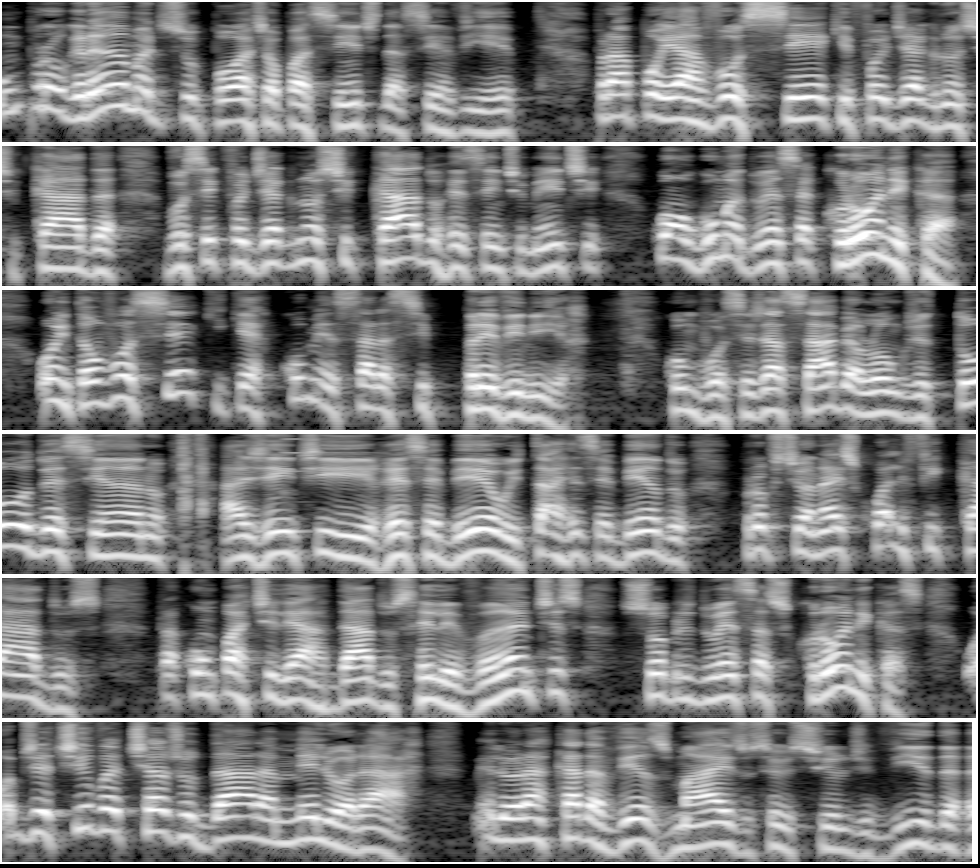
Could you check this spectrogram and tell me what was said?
um programa de suporte ao paciente da Servier, para apoiar você que foi diagnosticada, você que foi diagnosticado recentemente com alguma doença crônica, ou então você que quer começar a se prevenir. Como você já sabe, ao longo de todo esse ano, a gente recebeu e está recebendo profissionais qualificados para compartilhar dados relevantes sobre doenças crônicas. O objetivo é te ajudar a melhorar, melhorar cada vez mais o seu estilo de vida,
